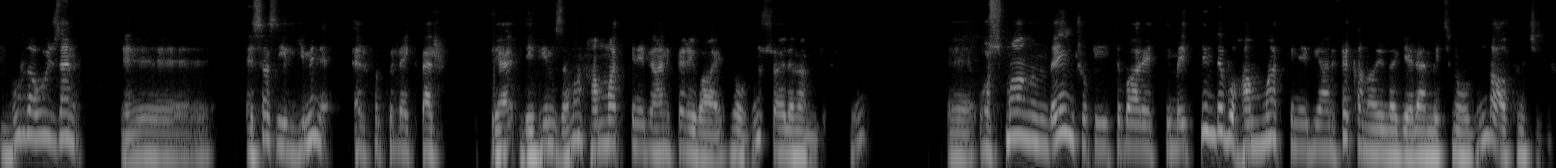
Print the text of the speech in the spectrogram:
burada o yüzden eee, esas ilgimin El Fıkhül Ekber dediğim zaman Hammad bin Ebi Hanife rivayetli olduğunu söylemem gerekiyor. Ee, Osmanlı'nın da en çok itibar ettiği metnin de bu Hammad bin Ebi Hanife kanalıyla gelen metin olduğunu da altını çizmek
